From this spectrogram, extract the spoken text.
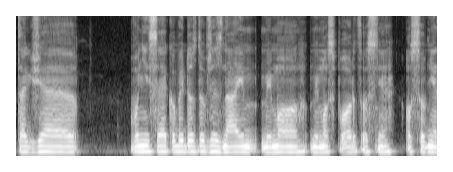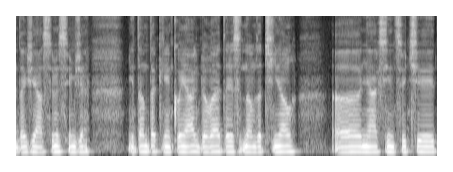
takže oni se jakoby dost dobře znají mimo, mimo sport vlastně osobně, takže já si myslím, že mě tam tak jako nějak dové, takže jsem tam začínal uh, nějak si cvičit,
